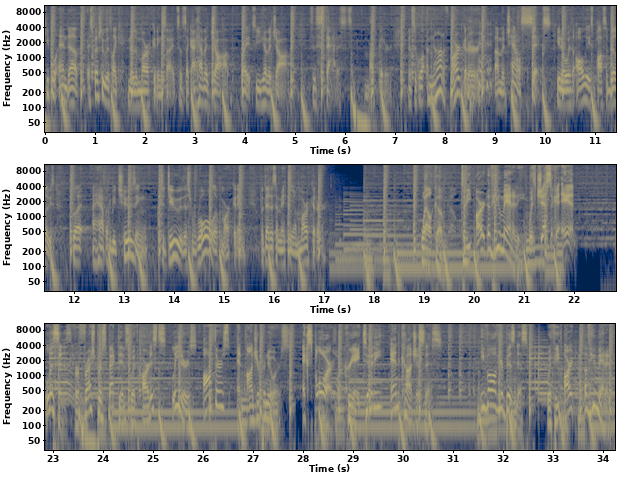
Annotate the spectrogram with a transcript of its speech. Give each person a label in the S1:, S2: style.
S1: people end up, especially with like, you know, the marketing side. So it's like, I have a job, right? So you have a job. It's a status, it's a marketer. And it's like, well, I'm not a marketer. I'm a channel six, you know, with all these possibilities. But I happen to be choosing to do this role of marketing, but that doesn't make me a marketer.
S2: Welcome to the Art of Humanity with Jessica Ann. Listen for fresh perspectives with artists, leaders, authors, and entrepreneurs. Explore creativity and consciousness. Evolve your business with the Art of Humanity.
